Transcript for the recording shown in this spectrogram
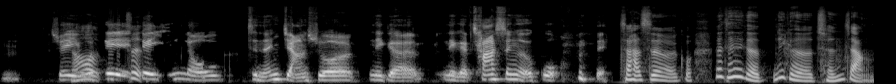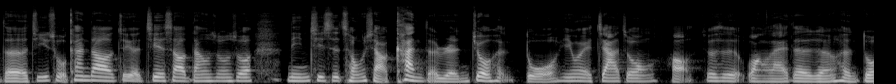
嗯，所以我对对银楼。只能讲说那个那个擦身而过，对擦身而过。那那个那个成长的基础，看到这个介绍当中说，您其实从小看的人就很多，因为家中好就是往来的人很多。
